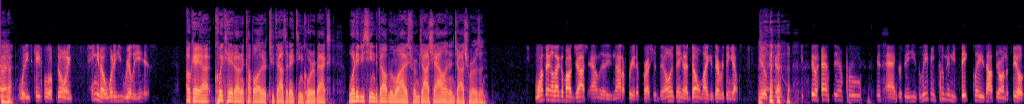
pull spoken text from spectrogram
done, what he's capable of doing, and you know what he really is. Okay, uh, quick hit on a couple other 2018 quarterbacks. What have you seen development wise from Josh Allen and Josh Rosen? One thing I like about Josh Allen is he's not afraid of pressure. The only thing I don't like is everything else. You know, because he still has to improve his accuracy. He's leaving too many big plays out there on the field.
